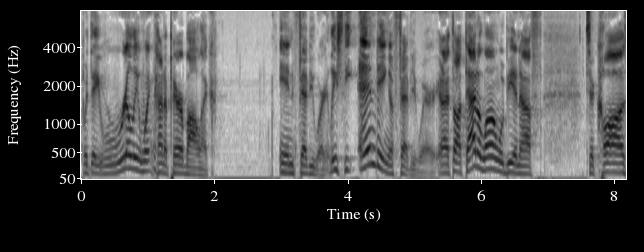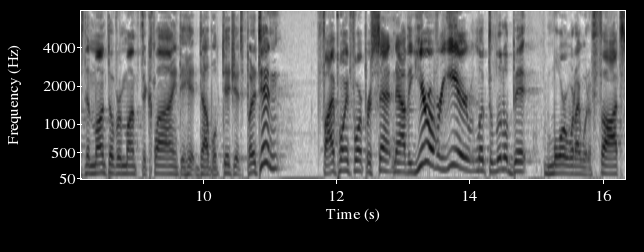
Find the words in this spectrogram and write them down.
but they really went kind of parabolic in February, at least the ending of February. And I thought that alone would be enough to cause the month over month decline to hit double digits, but it didn't. 5.4%. Now, the year over year looked a little bit more what I would have thought.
